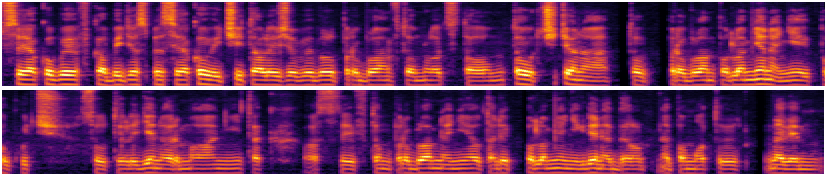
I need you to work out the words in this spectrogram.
si jakoby v kabitě jsme si jako vyčítali, že by byl problém v tomhle tom. To určitě ne. To problém podle mě není. Pokud jsou ty lidi normální, tak asi v tom problém není. A tady podle mě nikdy nebyl. Nepamatuju, nevím,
